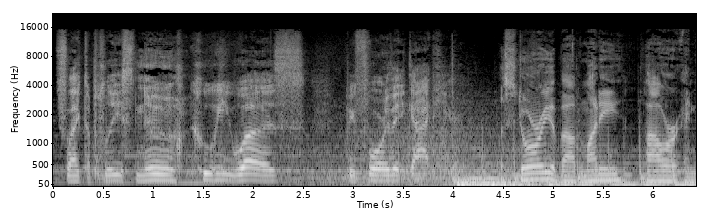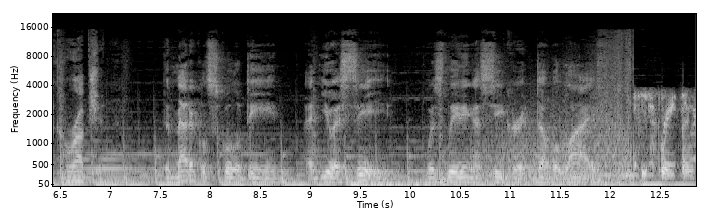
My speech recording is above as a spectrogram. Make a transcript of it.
It's like the police knew who he was before they got here. a story about money, power, and corruption. The medical school dean at USC was leading a secret double life. She's sleeping.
